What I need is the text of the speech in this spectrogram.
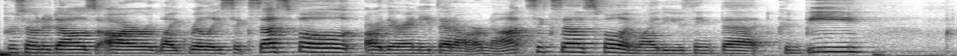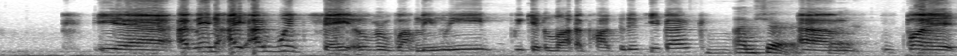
persona dolls are like really successful? Are there any that are not successful, and why do you think that could be? Yeah, I mean, I, I would say overwhelmingly we get a lot of positive feedback. I'm sure. Um, but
